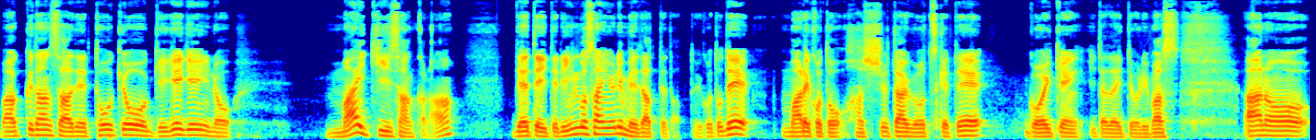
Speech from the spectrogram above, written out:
バックダンサーで東京ゲゲゲイのマイキーさんかな？出ていて林檎さんより目立ってたということでマレコとハッシュタグをつけてご意見いただいております。あの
